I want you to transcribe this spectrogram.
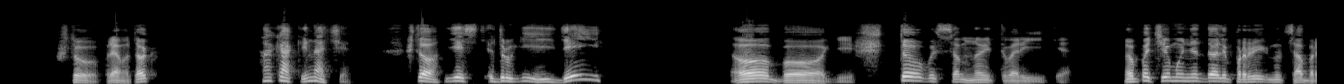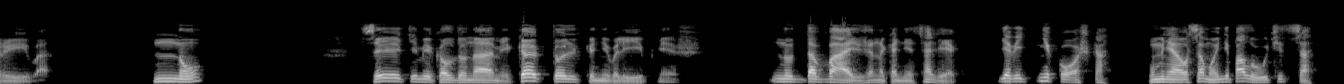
— Что, прямо так? — А как иначе? Что, есть другие идеи? — О, боги, что вы со мной творите? А почему не дали прыгнуть с обрыва? — Ну, с этими колдунами как только не влипнешь. Ну, давай же, наконец, Олег. Я ведь не кошка. У меня у самой не получится.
